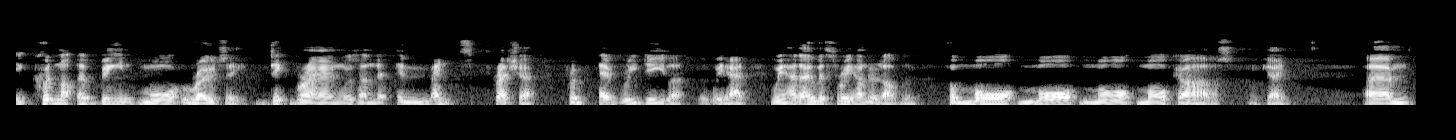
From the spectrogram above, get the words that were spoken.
It could not have been more rosy. Dick Brown was under immense pressure from every dealer that we had. We had over 300 of them for more, more, more, more cars. Okay. Um,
